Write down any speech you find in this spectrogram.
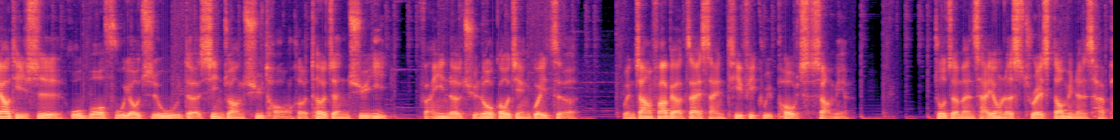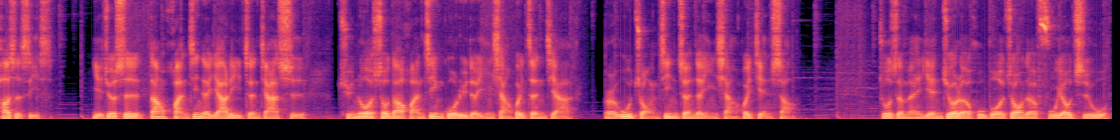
标题是湖泊浮游植物的性状趋同和特征区异，反映了群落构建规则。文章发表在 Scientific Reports 上面。作者们采用了 Stress Dominance Hypothesis，也就是当环境的压力增加时，群落受到环境过滤的影响会增加，而物种竞争的影响会减少。作者们研究了湖泊中的浮游植物，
